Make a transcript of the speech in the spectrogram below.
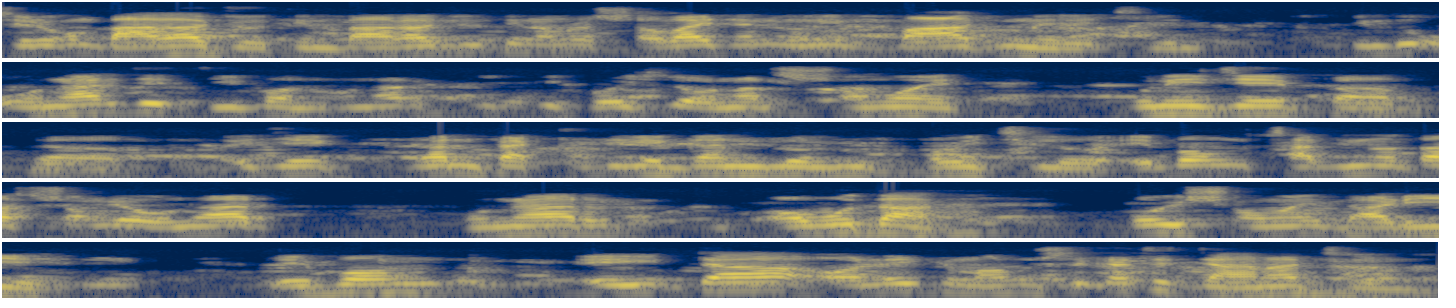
যেরকম বাঘা যতীন বাঘা যতীন আমরা সবাই জানি উনি বাঘ মেরেছিলেন, কিন্তু ওনার যে জীবন, ওনার কি কি হয়েছিল, ওনার সময়, উনি যে এই যে গান ফ্যাক্টরি থেকে গানগুলো হয়েছিল এবং স্বাধীনতার সঙ্গে ওনার ওনার অবদান ওই সময় দাঁড়িয়ে এবং এইটা অনেক মানুষের কাছে জানা ছিল না।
